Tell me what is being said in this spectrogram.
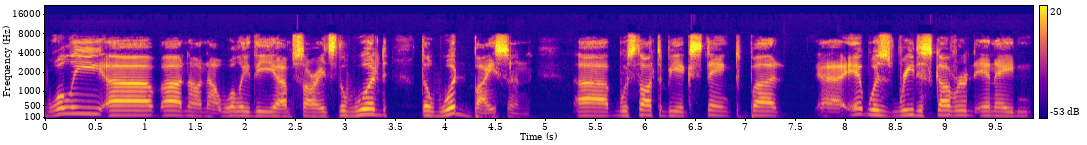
woolly, uh, uh, no, not woolly. The I'm sorry, it's the wood the wood bison uh, was thought to be extinct, but uh, it was rediscovered in a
